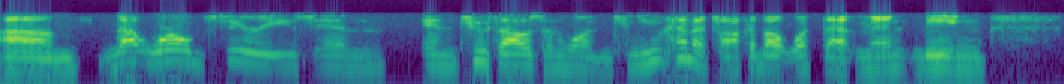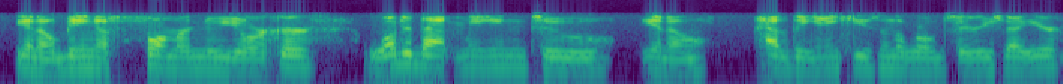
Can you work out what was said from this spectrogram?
Um, that World Series in in 2001. Can you kind of talk about what that meant, being, you know, being a former New Yorker? What did that mean to, you know, have the Yankees in the World Series that year?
